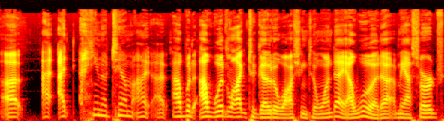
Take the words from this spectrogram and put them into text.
uh, I, I, you know, Tim, I, I, I, would, I would like to go to Washington one day. I would. I, I mean, I served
